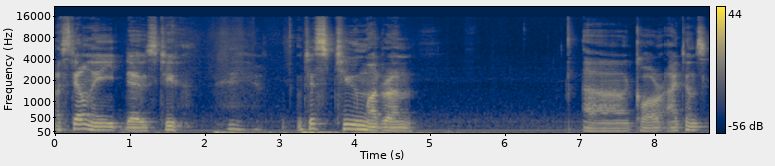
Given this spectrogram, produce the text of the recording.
I still need those two, just two Modron uh, core items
